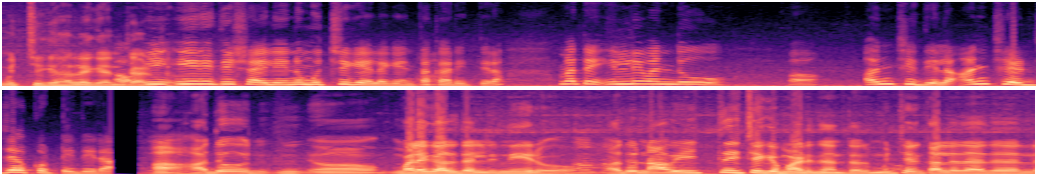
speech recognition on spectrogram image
ಮುಚ್ಚಿಗೆ ಹಲಗೆ ಅಂತ ಈ ಹೇಳ್ತೇವೆ. ಈ ರೀತಿ ಶೈಲಿಯನ್ನು ಮುಚ್ಚಿಗೆ ಹಲಗೆ ಅಂತ ಕರಿತೀರಾ? ಮತ್ತೆ ಇಲ್ಲಿ ಒಂದು ಆ, ಅಂಚಿದೆಯಲ್ಲ ಅಂಚು ಎಡ್ಜಲ್ ಕೊಟ್ಟಿದ್ದೀರಾ? ಹಾ ಅದು ಆ, ಮಳೆಗಾಲದಲ್ಲಿ ನೀರು ಅದು ನಾವು ಇತ್ತೀಚೆಗೆ ಮಾಡಿದಂಥದ್ದು. ಮುಂಚಿನ ಕಾಲದ ಅದೆಲ್ಲ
